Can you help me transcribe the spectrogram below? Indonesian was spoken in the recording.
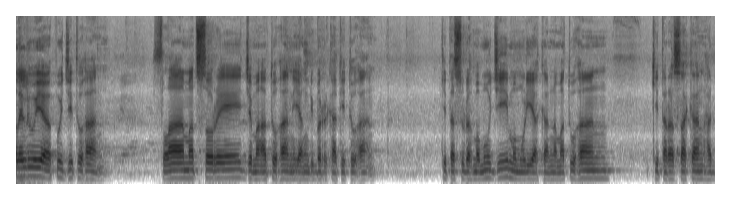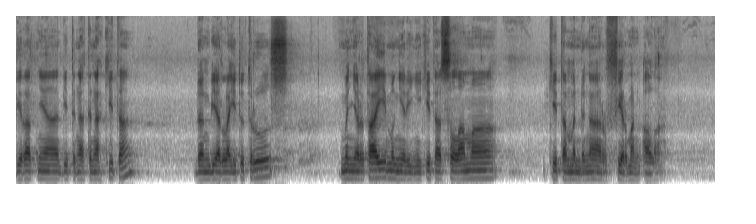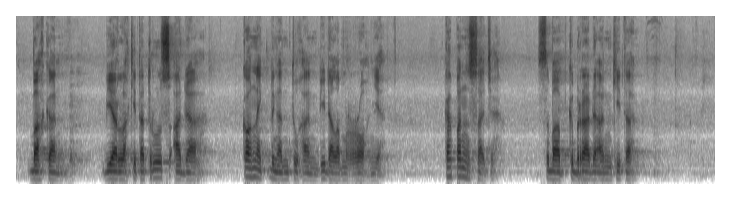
Haleluya, puji Tuhan. Selamat sore jemaat Tuhan yang diberkati Tuhan. Kita sudah memuji, memuliakan nama Tuhan. Kita rasakan hadiratnya di tengah-tengah kita. Dan biarlah itu terus menyertai, mengiringi kita selama kita mendengar firman Allah. Bahkan biarlah kita terus ada connect dengan Tuhan di dalam rohnya. Kapan saja, sebab keberadaan kita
